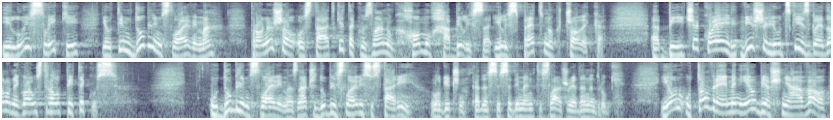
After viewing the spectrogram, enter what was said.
i Louis Leakey je u tim dubljim slojevima pronašao ostatke takozvanog homo habilisa ili spretnog čoveka. Bića koje je više ljudski izgledalo nego australopitekus u dubljim slojevima, znači dublji slojevi su stariji, logično, kada se sedimenti slažu jedan na drugi. I on u to vreme nije objašnjavao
